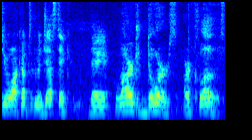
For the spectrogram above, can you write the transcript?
As you walk up to the Majestic, the large doors are closed.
